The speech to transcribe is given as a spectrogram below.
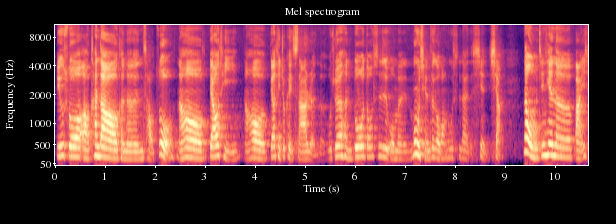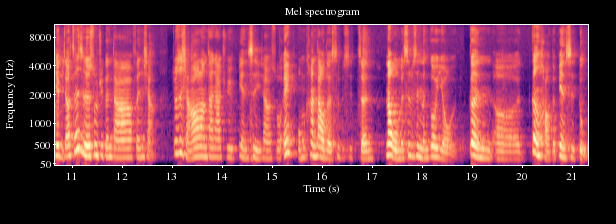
比如说，呃，看到可能炒作，然后标题，然后标题就可以杀人了。我觉得很多都是我们目前这个网络时代的现象。那我们今天呢，把一些比较真实的数据跟大家分享，就是想要让大家去辨识一下，说，哎，我们看到的是不是真？那我们是不是能够有更呃更好的辨识度，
